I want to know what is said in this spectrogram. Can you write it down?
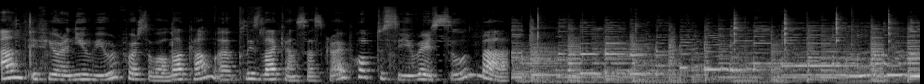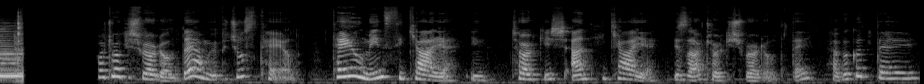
And if you're a new viewer, first of all, welcome. Uh, please like and subscribe. Hope to see you very soon. Bye. For Turkish word of the day, I'm going to choose tale. Tale means hikaye in Turkish and hikaye is our Turkish word of the day. Have a good day.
